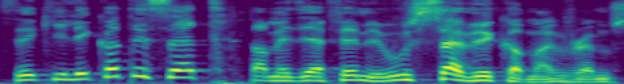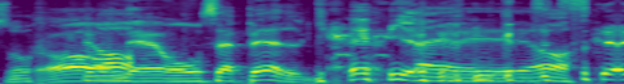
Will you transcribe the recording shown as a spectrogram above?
c'est qu'il est coté 7 par Mediafilm et vous savez comment que j'aime ça. Oh, Oh, on, est- on s'appelle. Il y ben, oh. petite-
